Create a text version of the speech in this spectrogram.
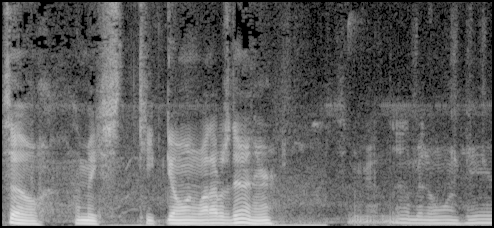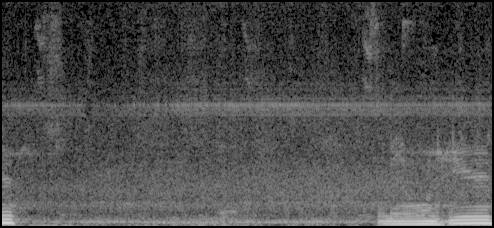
So let me keep going what I was doing here. So we got a little bit one here. A little bit of one here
